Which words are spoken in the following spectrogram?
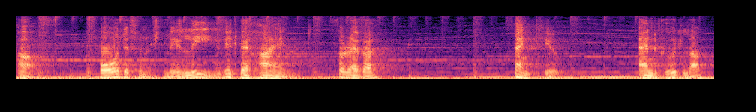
path or definitely leave it behind. forever. Thank you, and good luck.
